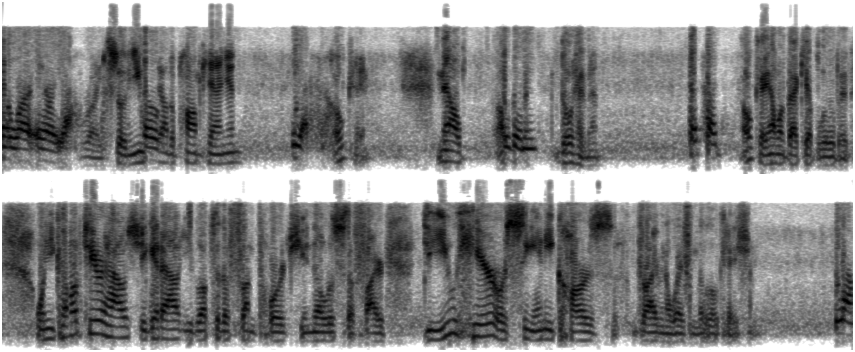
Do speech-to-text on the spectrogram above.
know our area. Right. So you went down to Palm Canyon. Yes. Okay. Now, oh, go ahead, man. That's fine. Okay, I'm gonna back you up a little bit. When you come up to your house, you get out, you go up to the front porch, you notice the fire. Do you hear or see any cars driving away from the location? No.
